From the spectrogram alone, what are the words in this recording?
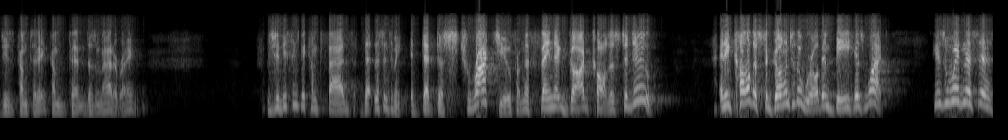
Jesus, come today, come 10, doesn't matter, right? But see, these things become fads that, listen to me, that distract you from the thing that God called us to do. And He called us to go into the world and be His what? His witnesses.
